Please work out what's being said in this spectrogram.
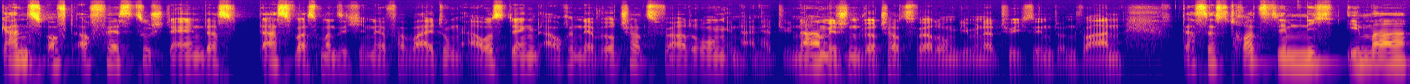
Ganz oft auch festzustellen, dass das, was man sich in der Verwaltung ausdenkt, auch in der Wirtschaftsförderung, in einer dynamischen Wirtschaftsförderung, die wir natürlich sind und waren, dass das trotzdem nicht immer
